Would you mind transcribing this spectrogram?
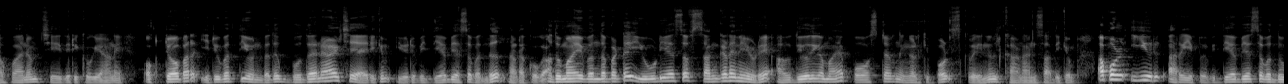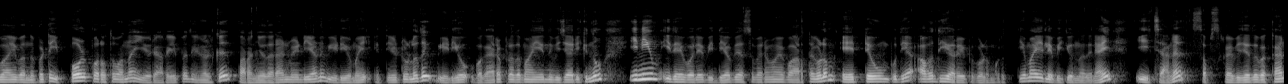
ആഹ്വാനം ചെയ്തിരിക്കുകയാണ്. ഒക്ടോബർ ഇരുപത്തിയൊൻപത് ബുധനാഴ്ചയായിരിക്കും ഈ ഒരു വിദ്യാഭ്യാസ ബന്ദ് നടക്കുക. അതുമായി ബന്ധപ്പെട്ട് യു ഡി എസ് എഫ് സംഘടനയുടെ ഔദ്യോഗികമായ പോസ്റ്റർ നിങ്ങൾക്കിപ്പോൾ സ്ക്രീനിൽ കാണാൻ സാധിക്കും. അപ്പോൾ ഈ ഒരു അറിയിപ്പ് വിദ്യാഭ്യാസ ബന്ധുമായി ബന്ധപ്പെട്ട് ഇപ്പോൾ പുറത്തു വന്ന ഈ ഒരു അറിയിപ്പ് നിങ്ങൾക്ക് പറഞ്ഞു തരാൻ വേണ്ടിയാണ് വീഡിയോയുമായി എത്തിയിട്ടുള്ളത്. വീഡിയോ ഉപകാരപ്രദമായി എന്ന് വിചാരിക്കുന്നു. ഇനിയും ഇതേപോലെ വിദ്യാഭ്യാസപരമായ വാർത്തകളും ഏറ്റവും പുതിയ അവധി അറിയിപ്പുകളും കൃത്യമായി ലഭിക്കുന്നതിനായി ഈ ചാനൽ സബ്സ്ക്രൈബ് ചെയ്ത് വെക്കാൻ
